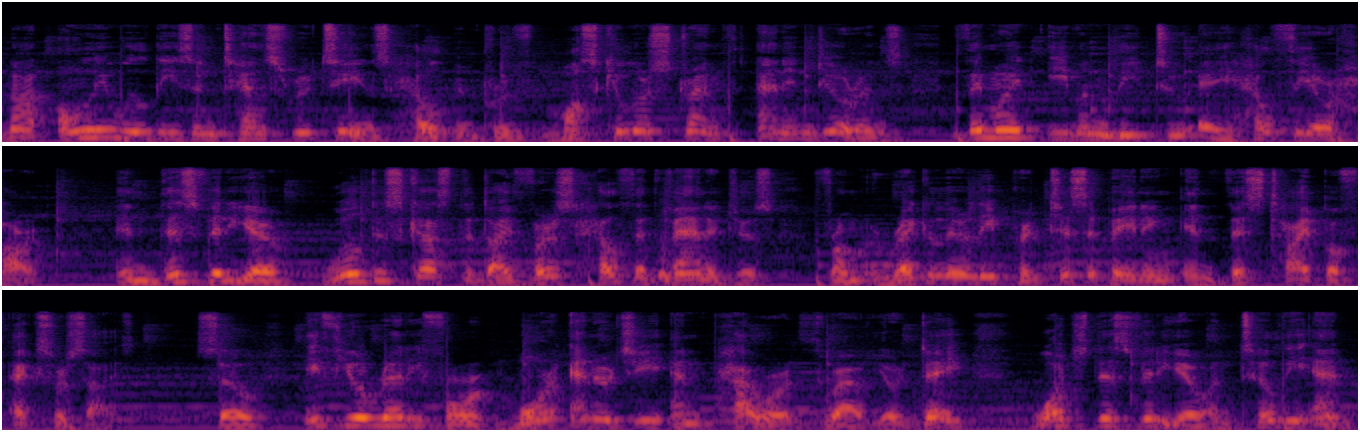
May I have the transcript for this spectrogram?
Not only will these intense routines help improve muscular strength and endurance, they might even lead to a healthier heart. In this video, we'll discuss the diverse health advantages from regularly participating in this type of exercise. So if you're ready for more energy and power throughout your day, watch this video until the end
